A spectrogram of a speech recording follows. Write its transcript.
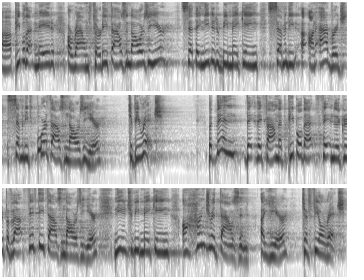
uh, people that made around $30,000 a year said they needed to be making 70, uh, on average, $74,000 a year to be rich. But then they, they, found that the people that fit into the group of about $50,000 a year needed to be making 100,000 a year to feel rich.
